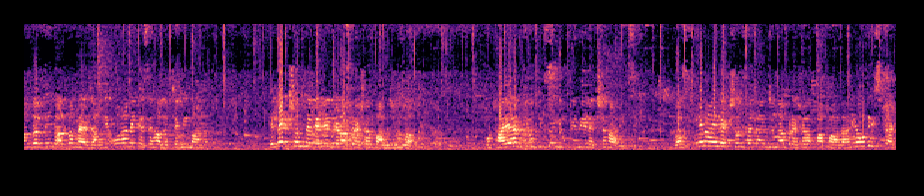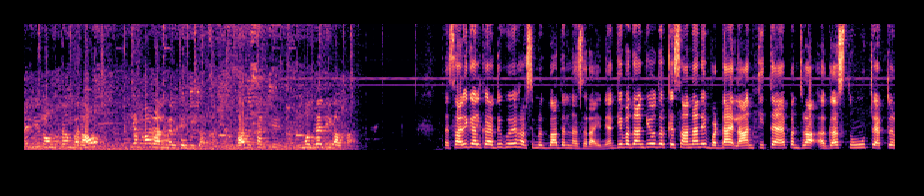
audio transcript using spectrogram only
ਅੰਦਰ ਦੀ ਗੱਲ ਤਾਂ ਮੈਂ ਜਾਣਦੀ, ਉਹਨਾਂ ਨੇ ਕਿਸੇ ਹਾਲਤ 'ਚ ਨਹੀਂ ਮੰਨ। ਇਲੈਕਸ਼ਨ ਦੇ ਵੇਲੇ ਜਿਹੜਾ ਪ੍ਰੈਸ਼ਰ ਬਣ ਜੂਗਾ ਉਠਾਇਆ ਕਿਉਂ ਕਿਉਂਕਿ ਯੂਪੀ ਦੀ ਇਲੈਕਸ਼ਨ ਆ ਰਹੀ ਸੀ। ਬਸ ਇਹਨਾਂ ਇਲੈਕਸ਼ਨ ਦੇ ਜਿੰਨਾ ਪ੍ਰੈਸ਼ਰ ਆਪਾਂ ਪਾ ਲਾਂਗੇ ਉਹਦੀ ਸਟ੍ਰੈਟਜੀ ਲੌਂਗ ਟਰਮ ਬਣਾਓ ਕਿ ਆਪਾਂ ਰਲ ਮਿਲ ਕੇ ਕੀ ਕਰਨਾ ਗੱਲ ਸੱਚੀ ਮੁੱਦੇ ਦੀ ਗੱਲ ਤਾਂ। ਤਾਂ ਸਾਰੀ ਗੱਲ ਕਰਦੇ ਹੋਏ ਹਰਸਿਮਰਤ ਬਾਦਲ ਨਜ਼ਰ ਆਏ ਨੇ। ਅੱਗੇ ਵਧਾਂਗੇ, ਉਧਰ ਕਿਸਾਨਾਂ ਨੇ ਵੱਡਾ ਐਲਾਨ ਕੀਤਾ ਹੈ। 15 ਅਗਸਤ ਨੂੰ ਟਰੈਕਟਰ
